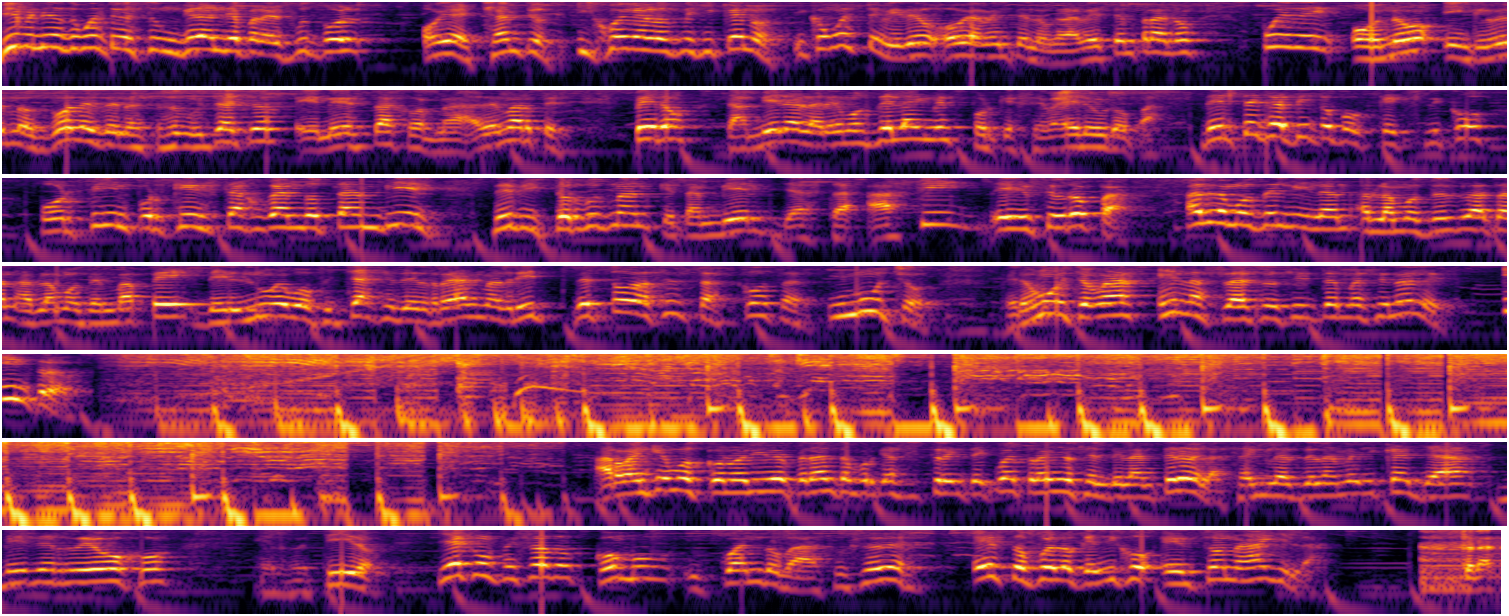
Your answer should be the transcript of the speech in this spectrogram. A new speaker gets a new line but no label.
Bienvenidos de vuelta, es un gran día para el fútbol. Hoy hay Champions y juegan los mexicanos. Y como este video obviamente lo grabé temprano, puede o no incluir los goles de nuestros muchachos en esta jornada de martes. Pero también hablaremos de Laines porque se va a ir a Europa. Del Tecatito porque explicó por fin por qué está jugando tan bien. De Víctor Guzmán que también ya está así de irse a Europa. Hablamos del Milan, hablamos de Zlatan, hablamos de Mbappé, del nuevo fichaje del Real Madrid, de todas estas cosas y mucho, pero mucho más en las flashes internacionales. Intro. Arranquemos con Oribe Peralta porque a sus 34 años el delantero de las Águilas del América ya ve de reojo el retiro y ha confesado cómo y cuándo va a suceder. Esto fue lo que dijo en Zona Águila.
